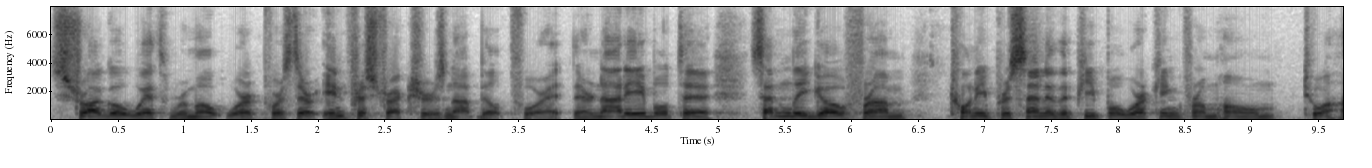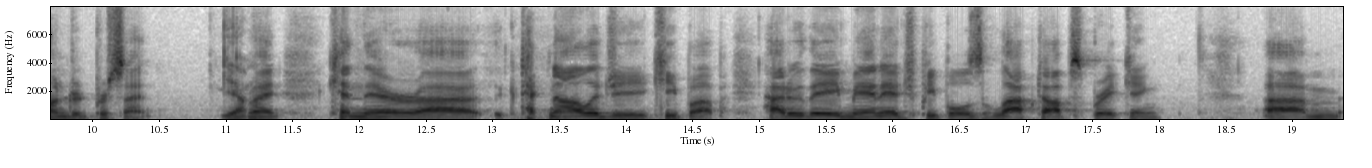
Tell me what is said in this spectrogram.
struggle with remote workforce. Their infrastructure is not built for it. They're not able to suddenly go from 20% of the people working from home to 100%. Yeah. Right? Can their uh, technology keep up? How do they manage people's laptops breaking? Um,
